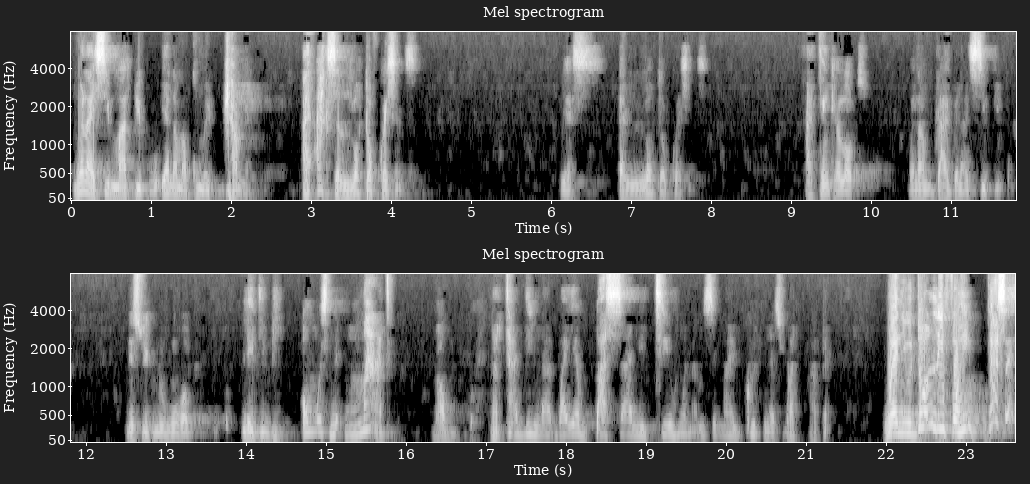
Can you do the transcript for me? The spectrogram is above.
when i see mad people yana makoma twa me i ask a lot of questions. Yes a lot of questions I think a lot when I'm driving. I see people. This week, no hope. Lady B, almost mad. Natadi basa I'm saying, my goodness, what happened? When you don't live for him, that's it.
